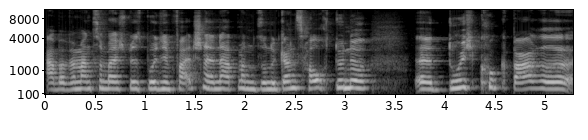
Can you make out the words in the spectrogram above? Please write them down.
Aber wenn man zum Beispiel das Brötchen falsch schneidet, dann hat man so eine ganz hauchdünne, äh, durchguckbare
